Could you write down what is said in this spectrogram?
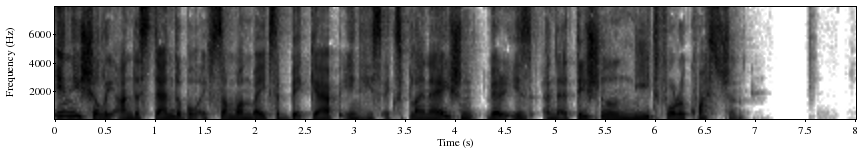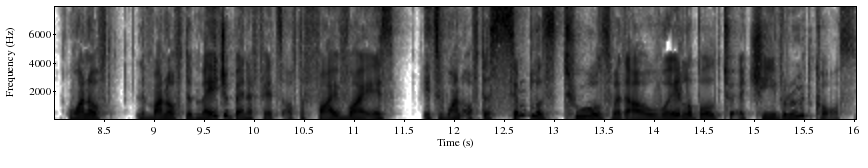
initially understandable if someone makes a big gap in his explanation, there is an additional need for a question. One of one of the major benefits of the 5 why is it's one of the simplest tools that are available to achieve a root cause.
